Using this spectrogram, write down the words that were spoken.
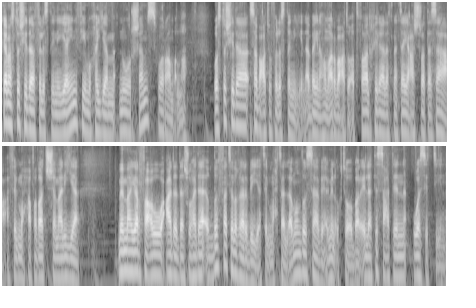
كما استشهد فلسطينيين في مخيم نور شمس ورام الله. واستشهد سبعة فلسطينيين بينهم أربعة أطفال خلال 12 ساعة في المحافظات الشمالية مما يرفع عدد شهداء الضفة الغربية المحتلة منذ السابع من أكتوبر إلى 69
